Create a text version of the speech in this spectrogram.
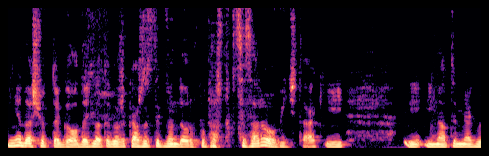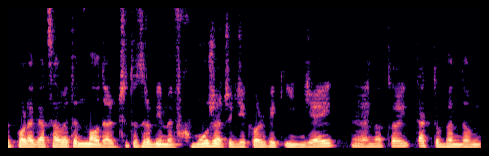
nie da się od tego odejść, dlatego że każdy z tych vendorów po prostu chce zarobić, tak? I, i, i na tym jakby polega cały ten model. Czy to zrobimy w chmurze, czy gdziekolwiek indziej, no to i tak to będą,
